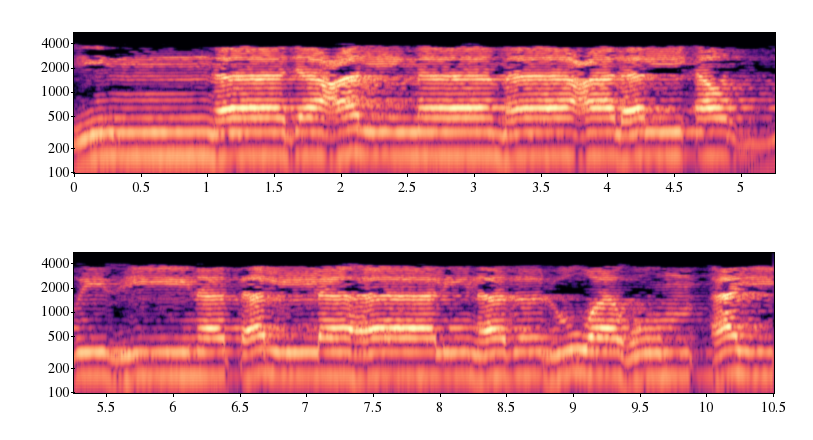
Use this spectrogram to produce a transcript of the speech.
إنا جعلنا ما على الأرض زينة لها لنبلوهم أي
